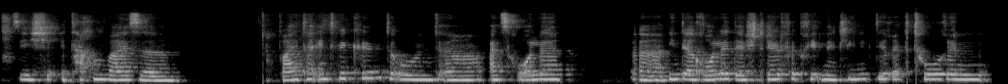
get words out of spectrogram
sich etappenweise weiterentwickelt und äh, als Rolle, äh, in der Rolle der stellvertretenden Klinikdirektorin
